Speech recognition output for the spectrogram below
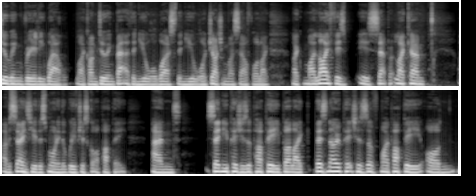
doing really well, like I'm doing better than you or worse than you, or judging myself, or like like my life is is separate. Like um, I was saying to you this morning that we've just got a puppy and sent you pictures of puppy, but like there's no pictures of my puppy on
